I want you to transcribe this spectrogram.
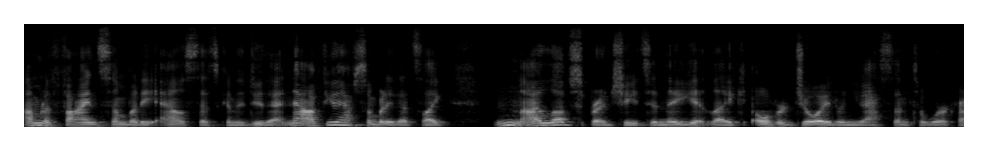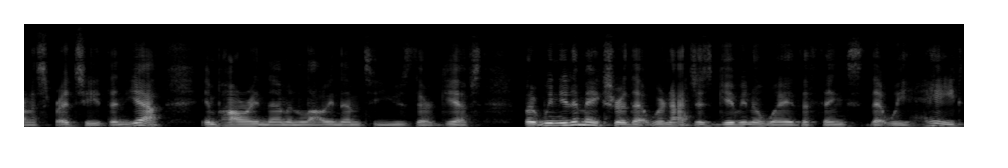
I'm going to find somebody else that's going to do that. Now, if you have somebody that's like, mm, I love spreadsheets and they get like overjoyed when you ask them to work on a spreadsheet, then yeah, empowering them and allowing them to use their gifts. But we need to make sure that we're not just giving away the things that we hate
